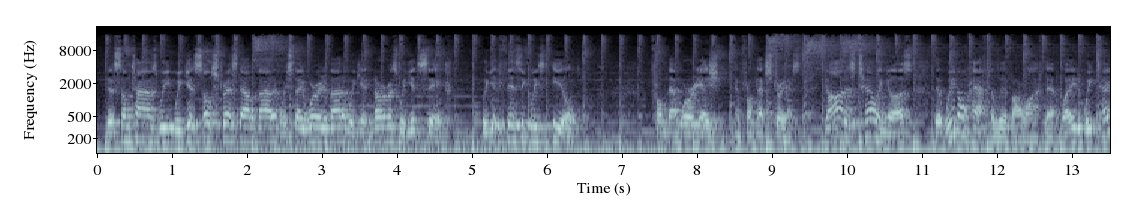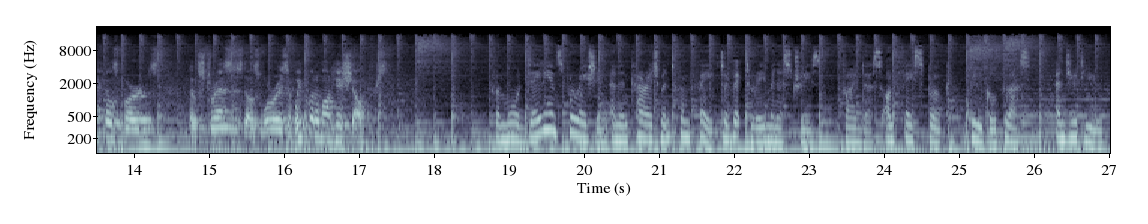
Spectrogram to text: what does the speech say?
that sometimes we, we get so stressed out about it, we stay worried about it, we get nervous, we get sick, we get physically ill from that worryation and from that stress. God is telling us that we don't have to live our life that way, that we take those burdens, those stresses, those worries, and we put them on His shoulders. For more daily inspiration and encouragement from Faith to Victory Ministries, find us on Facebook, Google, and YouTube.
